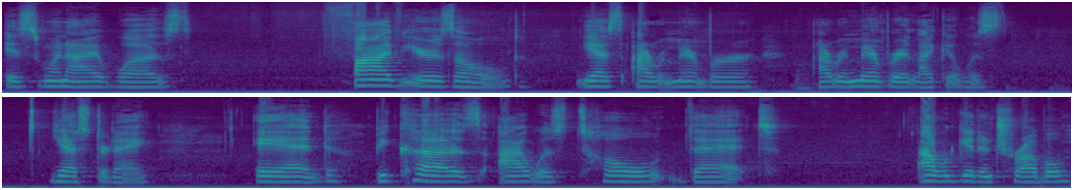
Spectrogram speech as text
is when I was five years old. Yes, I remember. I remember it like it was yesterday. And because I was told that I would get in trouble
